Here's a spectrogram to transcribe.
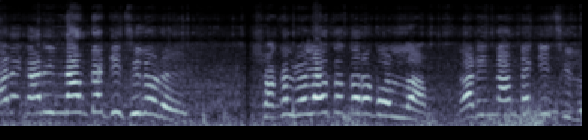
আরে, গাড়ির নামটা কি ছিল রে? সকালবেলাও তো তোরা বললাম, গাড়ির নামটা কি ছিল?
